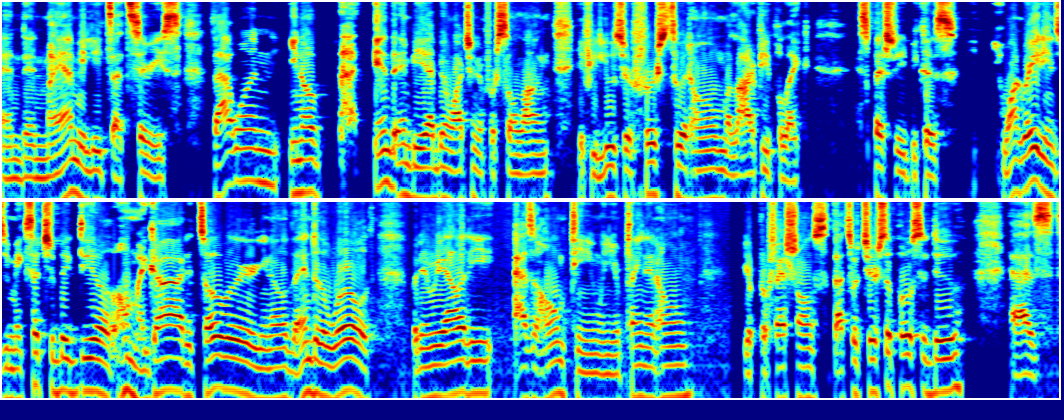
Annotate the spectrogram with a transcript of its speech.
and then Miami leads that series. That one, you know, in the NBA I've been watching it for so long. If you lose your first two at home, a lot of people like especially because you want ratings, you make such a big deal. Oh my god, it's over, you know, the end of the world. But in reality, as a home team when you're playing at home, you're professionals. That's what you're supposed to do. As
